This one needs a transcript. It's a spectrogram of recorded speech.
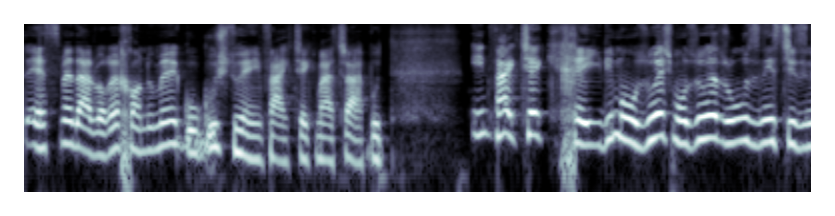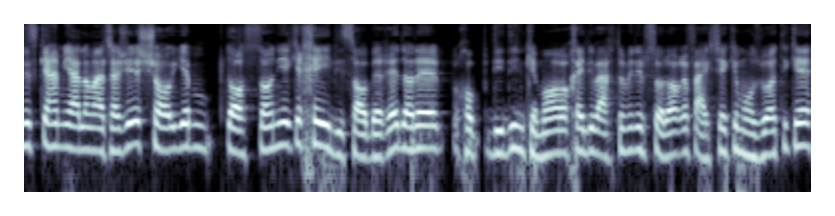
اسم در واقع خانوم گوگوش توی این فکچک مطرح بود. این فکت چک خیلی موضوعش موضوع روز نیست چیزی نیست که همین الان مطرحه. شایع داستانیه که خیلی سابقه داره. خب دیدین که ما خیلی وقتا میریم سراغ فکت چک موضوعاتی که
